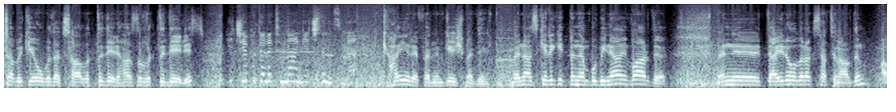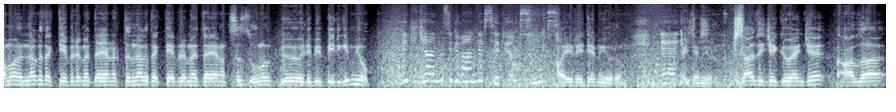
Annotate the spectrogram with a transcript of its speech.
tabii ki o kadar sağlıklı değil, hazırlıklı değiliz. Hiç yapı denetiminden geçtiniz mi? Hayır efendim geçmedi. Ben askere gitmeden bu bina vardı. Ben e, daire olarak satın aldım ama ne kadar depreme dayanıklı, ne kadar depreme dayanıksız onu öyle bir bilgim yok. Peki kendinizi güvende hissediyor musunuz? Hayır edemiyorum. Ee, Edemiyorum. Sadece güvence Allah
